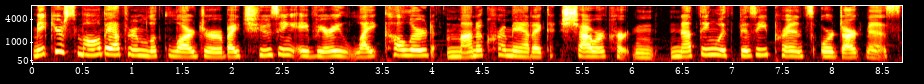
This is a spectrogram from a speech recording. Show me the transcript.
Make your small bathroom look larger by choosing a very light colored monochromatic shower curtain, nothing with busy prints or darkness.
